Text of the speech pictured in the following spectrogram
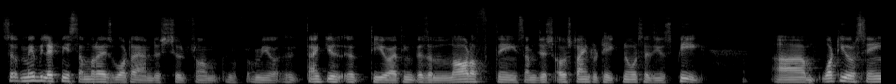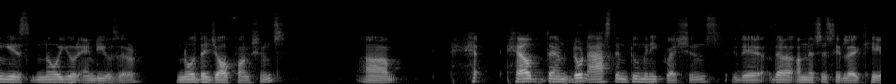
So maybe let me summarize what i understood from from you thank you uh, theo. I think there's a lot of things. I'm just i was trying to take notes as you speak. Um, what you're saying is know your end user know the job functions um, help them don't ask them too many questions. They they're unnecessary like hey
